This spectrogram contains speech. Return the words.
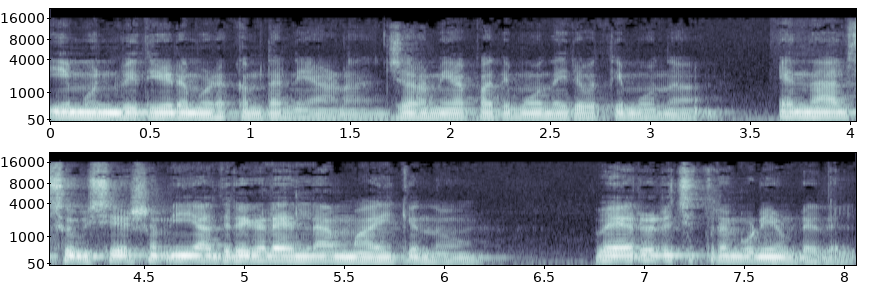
ഈ മുൻവിധിയുടെ മുഴക്കം തന്നെയാണ്. ജെറമിയ പതിമൂന്ന് ഇരുപത്തിമൂന്ന്. എന്നാൽ സുവിശേഷം ഈ അതിരുകളെല്ലാം മായ്ക്കുന്നു. വേറൊരു ചിത്രം കൂടിയുണ്ട് ഇതിൽ.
